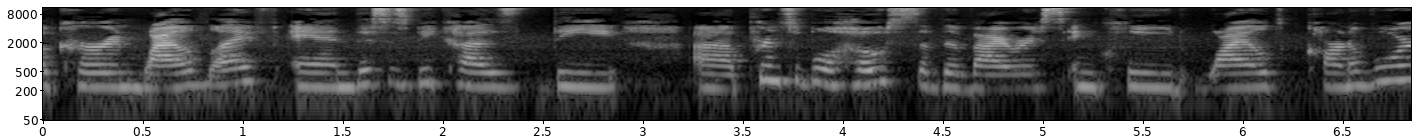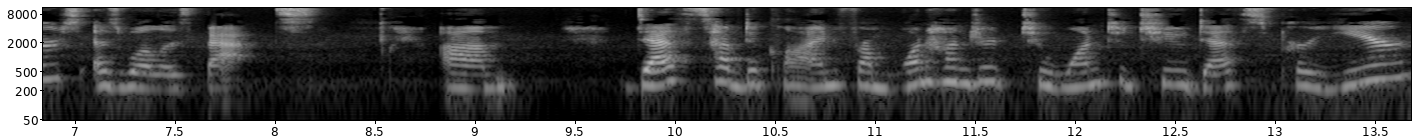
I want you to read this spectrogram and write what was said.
occur in wildlife, and this is because the uh, principal hosts of the virus include wild carnivores as well as bats. Um, deaths have declined from 100 to 1 to 2 deaths per year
